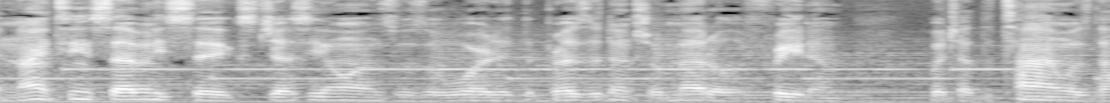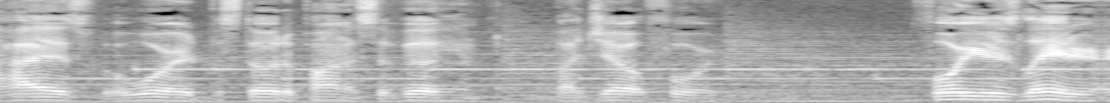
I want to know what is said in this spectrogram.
In 1976, Jesse Owens was awarded the Presidential Medal of Freedom, which at the time was the highest award bestowed upon a civilian by Gerald Ford. Four years later,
